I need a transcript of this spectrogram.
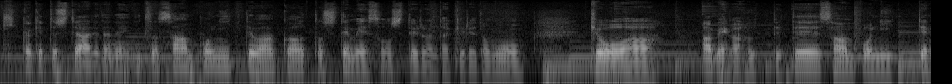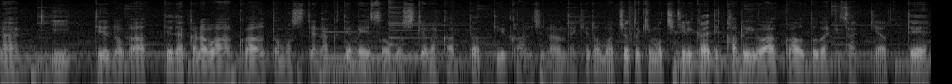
きっかけとしてはあれだね。いつも散歩に行ってワークアウトして瞑想してるんだけれども今日は雨が降ってて散歩に行ってないっていうのがあってだからワークアウトもしてなくて瞑想もしてなかったっていう感じなんだけど、まあ、ちょっと気持ち切り替えて軽いワークアウトだけさっきやって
